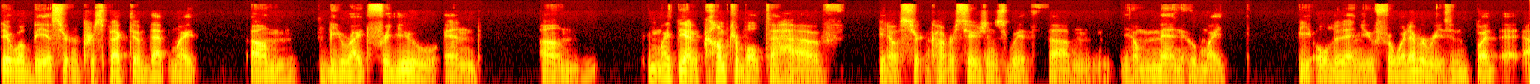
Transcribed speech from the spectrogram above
there will be a certain perspective that might um, be right for you. And um, it might be uncomfortable to have you know certain conversations with um, you know men who might be older than you for whatever reason but uh,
